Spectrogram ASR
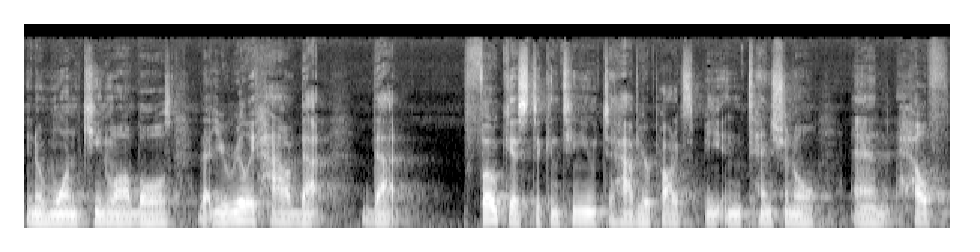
you know warm quinoa bowls, that you really have that that focus to continue to have your products be intentional and health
